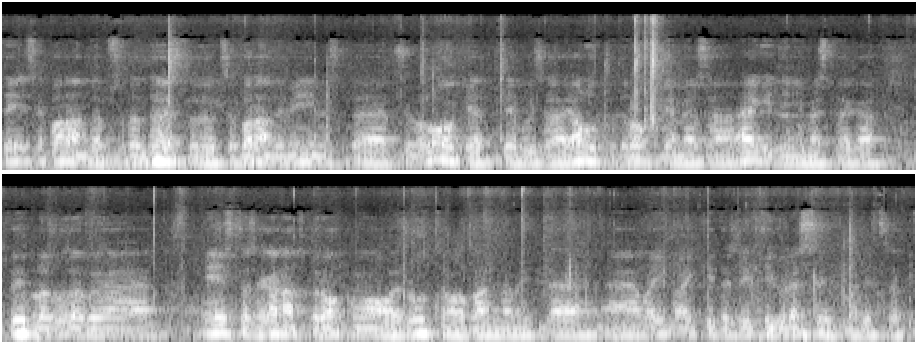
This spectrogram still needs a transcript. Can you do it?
see parandab, seda on tõestatud, see parandab inimeste psühholoogiat ja kui sa jalutad rohkem ja sa räägid inimestega, võib-olla suudab ühe eestlase ka natuke rohkem omavahel suhtlema panna, mitte äh, vaikides liftiga üles sõitma lihtsalt.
